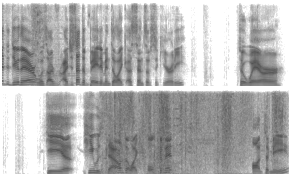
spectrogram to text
Had to do there was I I just had to bait him into like a sense of security to where he uh, he was down to like full commit onto me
